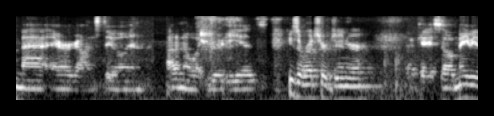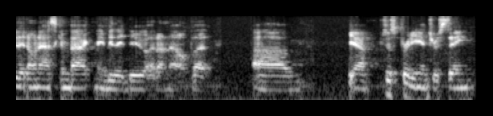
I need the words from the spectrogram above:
Matt Aragon's doing. I don't know what year he is. He's a redshirt junior. Okay, so maybe they don't ask him back. Maybe they do. I don't know, but um, yeah, just pretty interesting.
